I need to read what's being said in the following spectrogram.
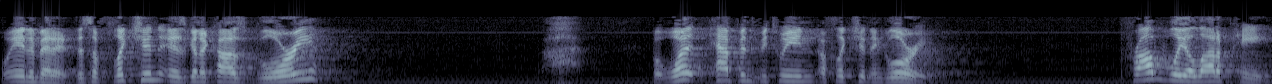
Wait a minute. This affliction is going to cause glory? But what happens between affliction and glory? Probably a lot of pain.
